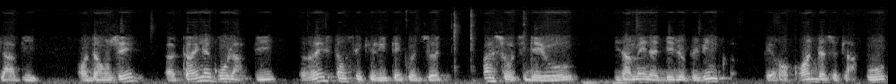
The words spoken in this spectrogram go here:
la vie en danger. Euh, quand il y a un gros lapis, reste en sécurité que vous pas sortir de l'eau, ils amènent des l'eau plus vite, rentre dans la peau,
